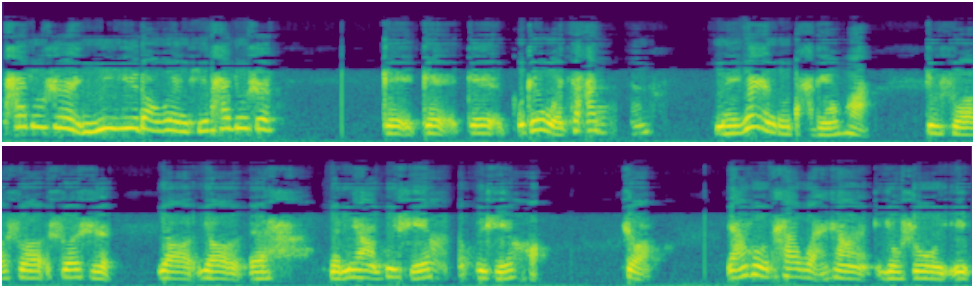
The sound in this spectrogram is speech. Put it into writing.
他就是一遇到问题，他就是，给给给给我家人，每个人都打电话，就说说说是。要要呃，怎么样对谁好对谁好，这，然后他晚上有时候也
